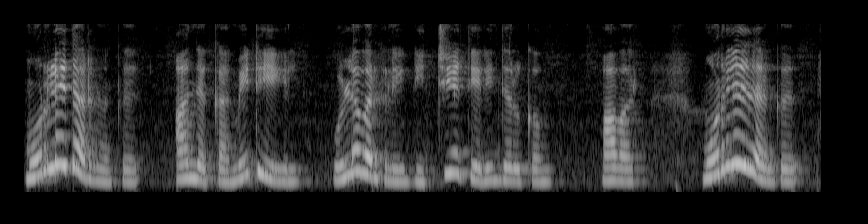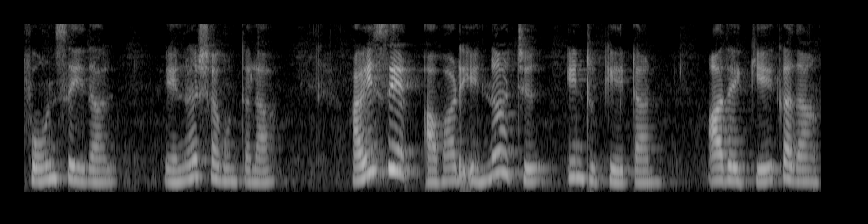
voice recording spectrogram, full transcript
முரளிதரனுக்கு அந்த கமிட்டியில் உள்ளவர்களை நிச்சயம் தெரிந்திருக்கும். அவர் முரளிதரனுக்கு ஃபோன் செய்தால் என்ன சகுந்தலா ஐசிஎல் அவார்டு என்னாச்சு? என்று கேட்டான். அதை கேட்க தான்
